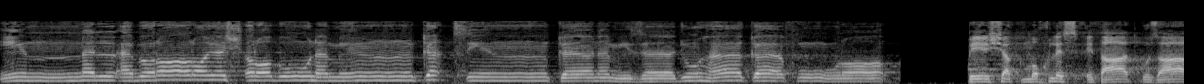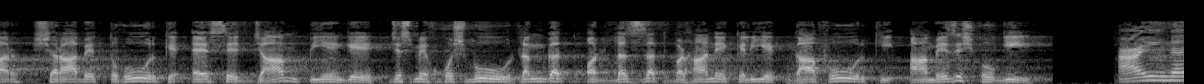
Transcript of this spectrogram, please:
ان الابرار يشربون من كأس كان مزاجها كافورا بے شک مخلص اطاعت گزار شراب طہور کے ایسے جام پیئیں گے جس میں خوشبو، رنگت اور لذت بڑھانے کے لیے کافور کی آمیزش ہوگی۔ عینا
